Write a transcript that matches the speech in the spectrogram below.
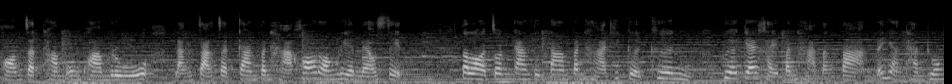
พร้อมจัดทำองค์ความรู้ หลังจากจัดการปัญหาข้อร้องเรียนแล้วเสร็จ ตลอดจนการติดตามปัญหาที่เกิดขึ้น เพื่อแก้ไขปัญหาต่างๆ ได้อย่างทันท่วง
